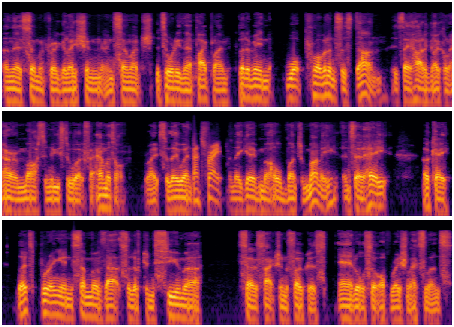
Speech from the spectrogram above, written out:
and there's so much regulation and so much that's already in their pipeline. But I mean, what Providence has done is they hired a guy called Aaron Martin who used to work for Amazon, right? So they went That's right. and they gave him a whole bunch of money and said, hey, okay, let's bring in some of that sort of consumer satisfaction focus and also operational excellence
